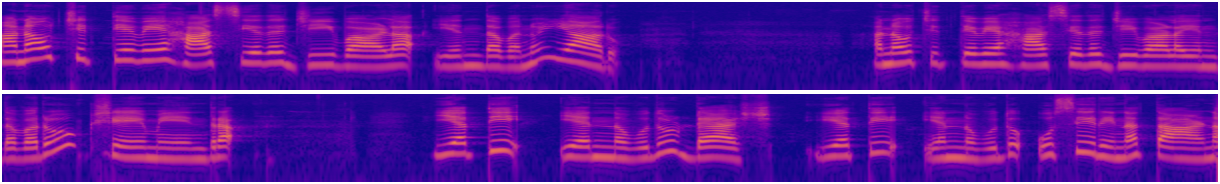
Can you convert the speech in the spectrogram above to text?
ಅನೌಚಿತ್ಯವೇ ಹಾಸ್ಯದ ಜೀವಾಳ ಎಂದವನು ಯಾರು? ಅನೌಚಿತ್ಯವೇ ಹಾಸ್ಯದ ಜೀವಾಳ ಎಂದವರು ಕ್ಷೇಮೇಂದ್ರ. ಯತಿ ಎನ್ನುವುದು ಡ್ಯಾಶ್, ಯತಿ ಎನ್ನುವುದು ಉಸಿರಿನ ತಾಣ.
